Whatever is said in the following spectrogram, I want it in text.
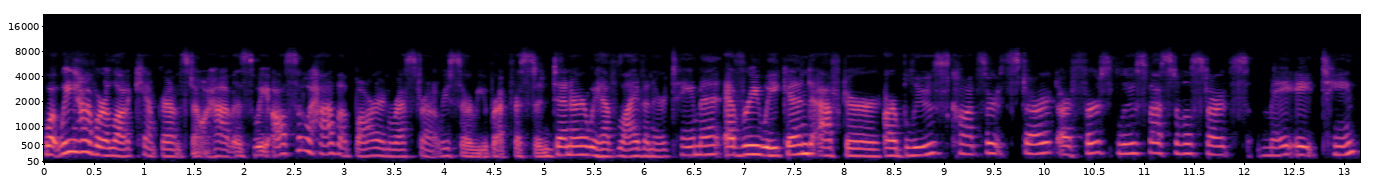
What we have where a lot of campgrounds don't have is we also have a bar and restaurant. We serve you breakfast and dinner. We have live entertainment every weekend after our blues concerts start. Our first blues festival starts May 18th 15th.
